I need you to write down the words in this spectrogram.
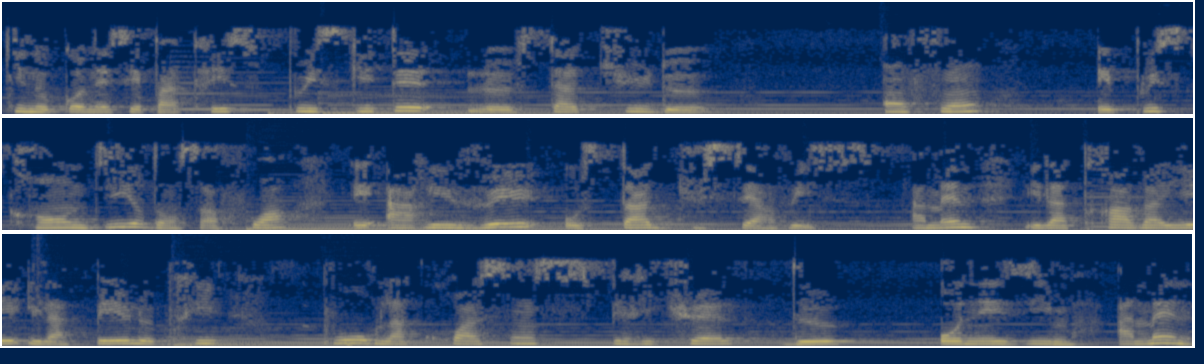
qui ne connaissait pas Christ, puisse quitter le statut de enfant et puisse grandir dans sa foi et arriver au stade du service. Amen. Il a travaillé, il a payé le prix pour la croissance spirituelle de Onésime. Amen.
